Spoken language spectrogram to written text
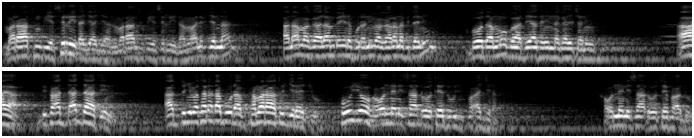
Maraatuun kiyya sirriidha jaajaan maraatuun kiyya sirriidha. Maaliif jennaan? Anaa magaalaan beeyna fudhanii magaalaa na fidanii booda ammoo baadiyyaa sanii na galchanii. Haaya bifa adda addaatiin addunyaa tana dhabuudhaaf kamaraatu jira jechuudha kuyyoo ka onneen isaa dhootee du'u fa'a jira. Ka onneen isaa dhootee fa'a du'u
